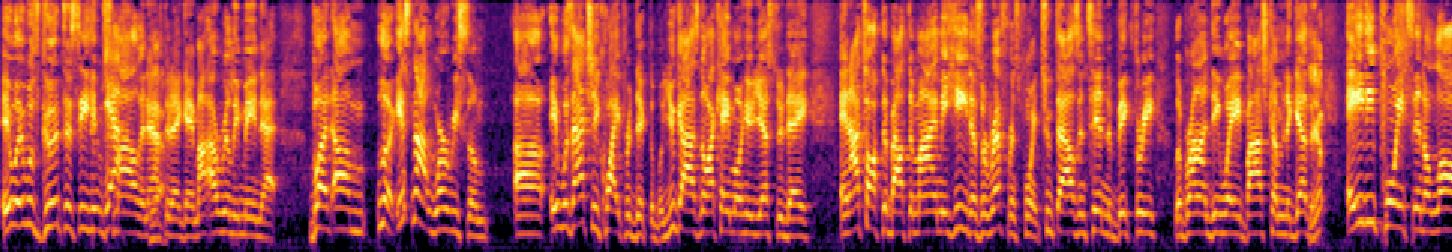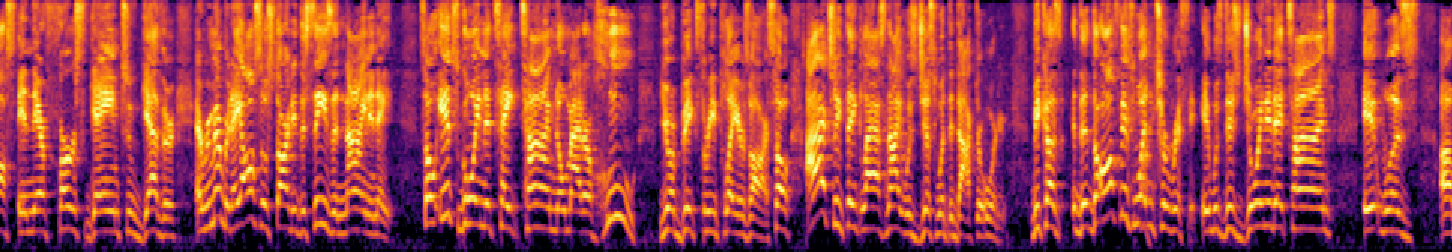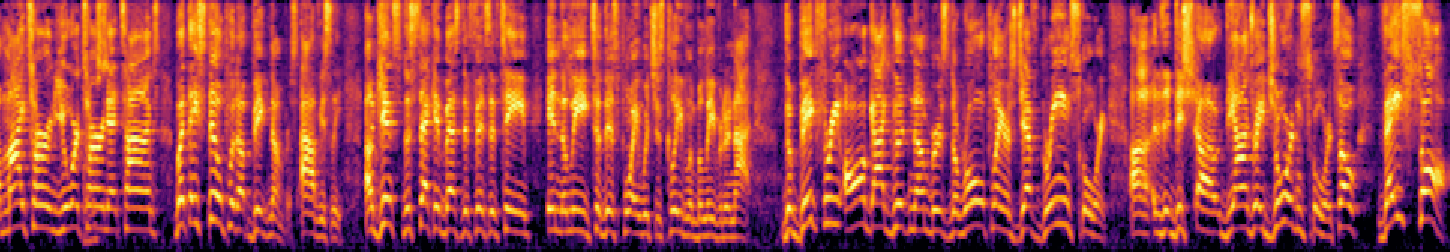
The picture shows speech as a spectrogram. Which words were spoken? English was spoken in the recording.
It, it was good to see him yeah. smiling after yeah. that game. I, I, really mean that. But um, look, it's not worrisome. Uh, it was actually quite predictable. You guys know I came on here yesterday and I talked about the Miami Heat as a reference point. 2010, the big three, LeBron, D Wade, Bosh coming together. Yep. 80 points in a loss in their first game together. And remember, they also started the season 9 and 8. So it's going to take time no matter who your big three players are. So I actually think last night was just what the doctor ordered because the, the offense wasn't terrific. It was disjointed at times. It was uh, my turn, your turn at times, but they still put up big numbers, obviously, against the second best defensive team in the league to this point, which is Cleveland, believe it or not. The big three all got good numbers. The role players, Jeff Green scored. Uh, De- uh, DeAndre Jordan scored. So they saw,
